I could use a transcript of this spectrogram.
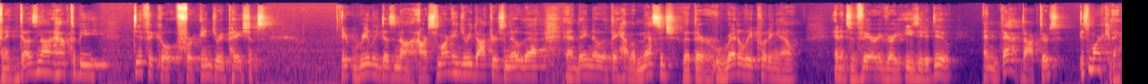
And it does not have to be difficult for injury patients. It really does not. Our smart injury doctors know that, and they know that they have a message that they're readily putting out, and it's very, very easy to do. And that, doctors, is marketing.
